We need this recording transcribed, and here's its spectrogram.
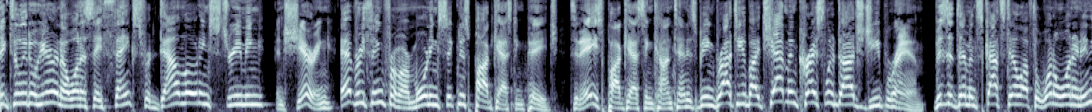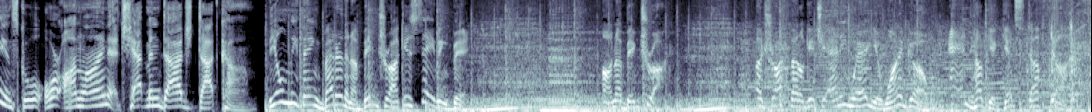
Dick Toledo here, and I want to say thanks for downloading, streaming, and sharing everything from our Morning Sickness podcasting page. Today's podcasting content is being brought to you by Chapman Chrysler Dodge Jeep Ram. Visit them in Scottsdale off the 101 in Indian School or online at chapmandodge.com. The only thing better than a big truck is saving big on a big truck. A truck that'll get you anywhere you want to go and help you get stuff done.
